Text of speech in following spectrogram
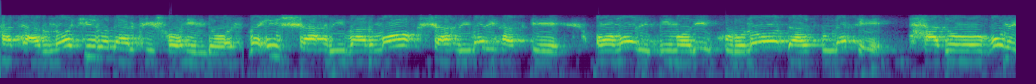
خطرناکی را در پیش خواهیم داشت و این شهریور ماه شهریوری هست که آمار بیماری کرونا در صورت تداوم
